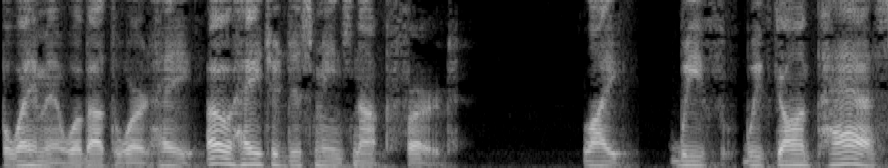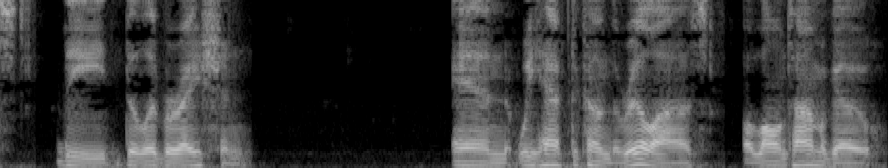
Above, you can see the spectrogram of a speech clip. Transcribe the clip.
But wait a minute, what about the word hate? Oh, hatred just means not preferred. Like we've we've gone past the deliberation and we have to come to realize a long time ago,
